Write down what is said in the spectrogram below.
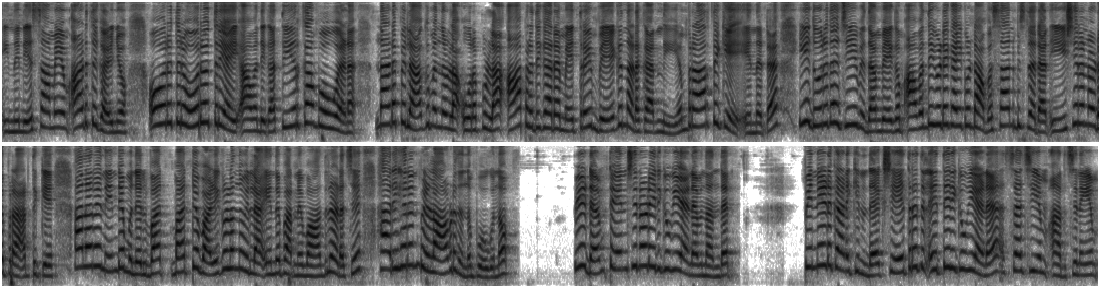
ഇന്നിന്റെ സമയം അടുത്തു കഴിഞ്ഞു. ഓരോരുത്തർ ഓരോരുത്തരെയായി അവന്തിക തീർക്കാൻ പോവുകയാണ്. നടപ്പിലാകുമെന്നുള്ള ഉറപ്പുള്ള ആ പ്രതികാരം എത്രയും വേഗം നടക്കാൻ നീയും പ്രാർത്ഥിക്കേ. എന്നിട്ട് ഈ ദുരിത ജീവിതം വേഗം അവന്തിയുടെ കൈകൊണ്ട് അവസാനിപ്പിച്ചു തരാൻ ഈശ്വരനോട് പ്രാർത്ഥിക്കേ. അല്ലാതെ നിന്റെ മുന്നിൽ മറ്റ് വഴികളൊന്നുമില്ല എന്ന് പറഞ്ഞ് വാതിലടച്ച് ഹരിഹരൻ പിള്ള അവിടെ നിന്ന് പോകുന്നു. വീണ്ടും ടെൻഷനോടെ ഇരിക്കുകയാണ് നന്ദൻ. പിന്നീട് കാണിക്കുന്നത് ക്ഷേത്രത്തിൽ എത്തിയിരിക്കുകയാണ് സച്ചിയും അർച്ചനയും.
